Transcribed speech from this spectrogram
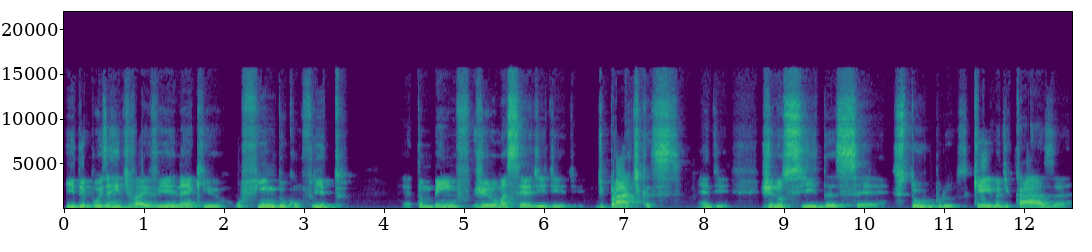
E depois a gente vai ver né, que o fim do conflito é, também gerou uma série de, de, de práticas né, de genocidas, é, estupros, queima de casa.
